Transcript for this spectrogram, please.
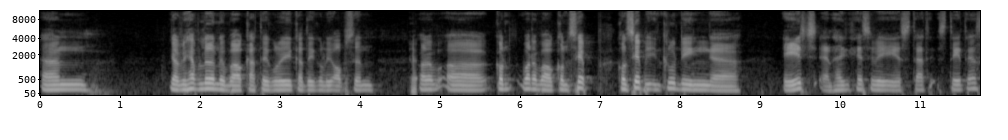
and yeah, we have learned about category, category option. Yeah. What, ab- uh, what about concept? Concept including uh, age and HIV status.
